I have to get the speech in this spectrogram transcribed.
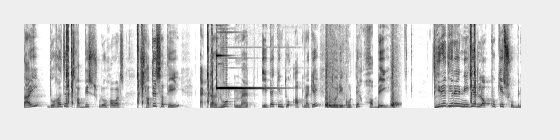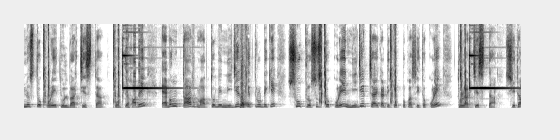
তাই দু হাজার ছাব্বিশ শুরু হওয়ার সাথে সাথেই একটা রুট ম্যাপ এটা কিন্তু আপনাকে তৈরি করতে হবেই। ধীরে ধীরে নিজের লক্ষ্যকে সুবিন্যস্ত করে তুলবার চেষ্টা করতে হবে এবং তার মাধ্যমে নিজের ক্ষেত্রটিকে সুপ্রশস্ত করে নিজের জায়গাটিকে প্রকাশিত করে তোলার চেষ্টা সেটা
